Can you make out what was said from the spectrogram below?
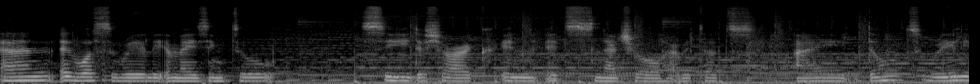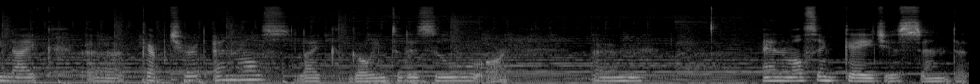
And it was really amazing to see the shark in its natural habitat. I don't really like uh, captured animals, like going to the zoo or um, animals in cages, and that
